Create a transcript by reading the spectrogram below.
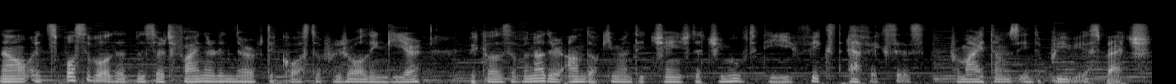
Now, it's possible that Blizzard finally nerfed the cost of rerolling gear because of another undocumented change that removed the fixed affixes from items in the previous patch.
